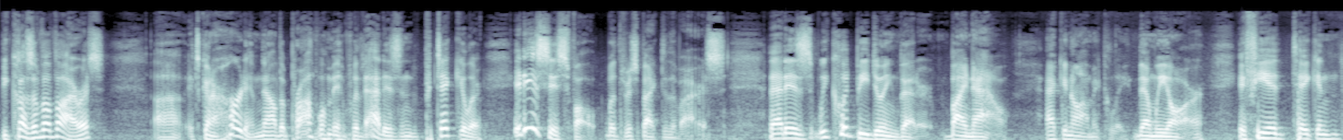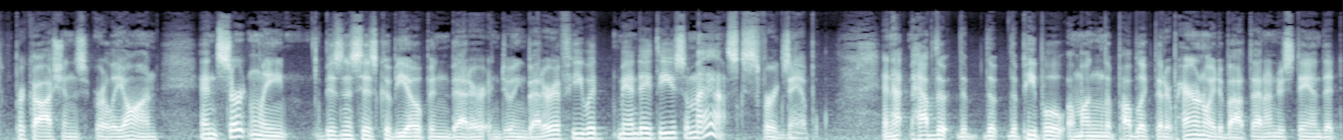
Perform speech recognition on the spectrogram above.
because of a virus, uh, it's going to hurt him. Now, the problem with that is, in particular, it is his fault with respect to the virus. That is, we could be doing better by now economically than we are if he had taken precautions early on. And certainly, businesses could be open better and doing better if he would mandate the use of masks, for example. And ha- have the, the, the, the people among the public that are paranoid about that understand that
